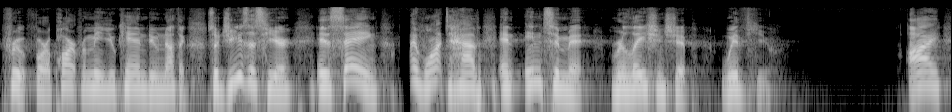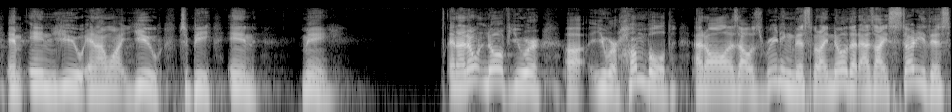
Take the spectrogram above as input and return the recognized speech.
fruit. For apart from me, you can do nothing. So Jesus here is saying, I want to have an intimate relationship with you. I am in you, and I want you to be in me. And I don't know if you were, uh, you were humbled at all as I was reading this, but I know that as I study this,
